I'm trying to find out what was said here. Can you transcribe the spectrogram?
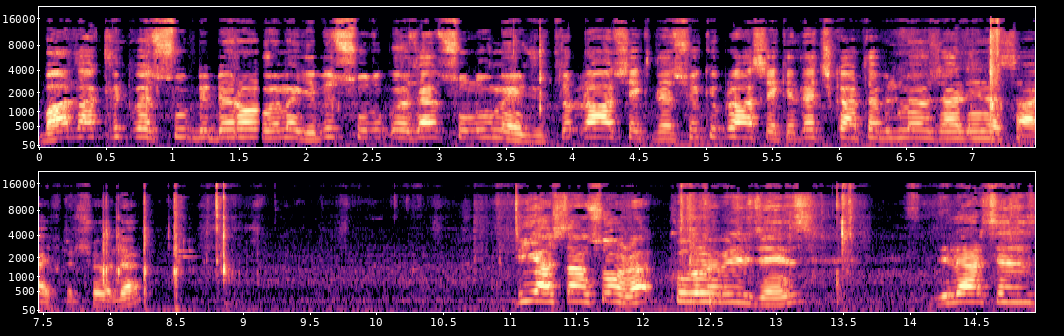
Bardaklık ve su biberon koyma gibi suluk özel suluğu mevcuttur. Rahat şekilde söküp rahat şekilde çıkartabilme özelliğine sahiptir. Şöyle. Bir yaştan sonra kullanabileceğiniz dilerseniz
